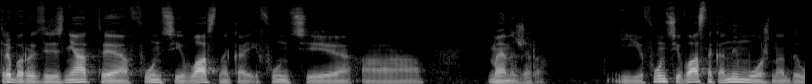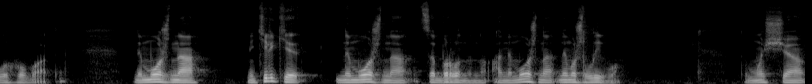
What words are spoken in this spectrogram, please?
треба розрізняти функції власника і функції менеджера. І функції власника не можна делегувати. Не можна не тільки не можна заборонено, а не можна неможливо. Тому що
